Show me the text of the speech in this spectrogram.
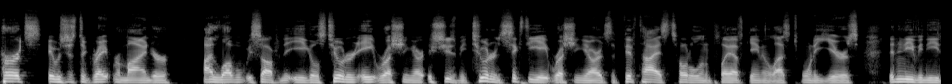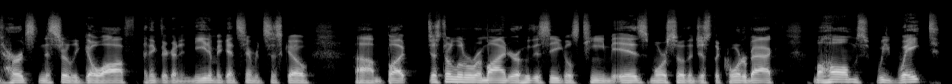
Hurts, it was just a great reminder. I love what we saw from the Eagles. 208 rushing yards, excuse me, 268 rushing yards, the fifth highest total in a playoff game in the last 20 years. They didn't even need Hurts to necessarily go off. I think they're going to need him against San Francisco. Um, but just a little reminder of who this Eagles team is, more so than just the quarterback. Mahomes, we wait.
